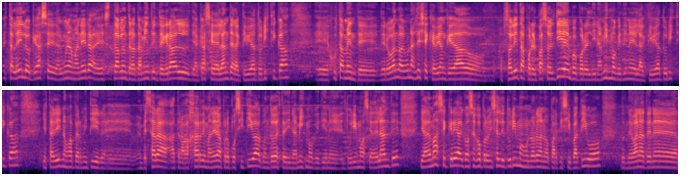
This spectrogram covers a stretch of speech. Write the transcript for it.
Esta ley lo que hace de alguna manera es darle un tratamiento integral de acá hacia adelante a la actividad turística, eh, justamente derogando algunas leyes que habían quedado obsoletas por el paso del tiempo y por el dinamismo que tiene la actividad turística y esta ley nos va a permitir eh, empezar a, trabajar de manera propositiva con todo este dinamismo que tiene el turismo hacia adelante. Y además se crea el Consejo Provincial de Turismo, es un órgano participativo donde van a tener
